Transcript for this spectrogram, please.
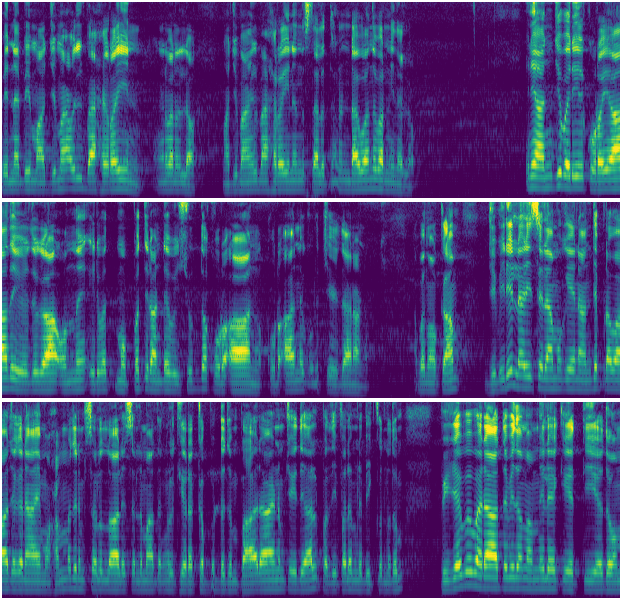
പിന്നെ ബി മജ്മഅൽ ബഹ്റൈൻ അങ്ങനെ പറഞ്ഞല്ലോ. മജ്മഅൽ ബഹ്റൈൻ എന്ന സ്ഥലത്താണ് ഉണ്ടാവുക എന്ന് പറഞ്ഞിരുന്നല്ലോ. ഇനി അഞ്ച് വരിയിൽ കുറയാതെ എഴുതുക. ഒന്ന് ഇരുപത്തി മുപ്പത്തിരണ്ട് വിശുദ്ധ ഖുർആൻ. ഖുർആനെ കുറിച്ച് എഴുതാനാണ്. അപ്പോൾ നോക്കാം. ജിബിലിൽ അലി ഇസ്ലാം മുഖേന അന്ത്യപ്രവാചകനായ മുഹമ്മദ് നബി സല്ലാ അലൈഹി സ്വലമ തങ്ങൾക്ക് ഇറക്കപ്പെട്ടതും പാരായണം ചെയ്താൽ പ്രതിഫലം ലഭിക്കുന്നതും പിഴവ് വരാത്ത വിധം നമ്മിലേക്ക് എത്തിയതും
